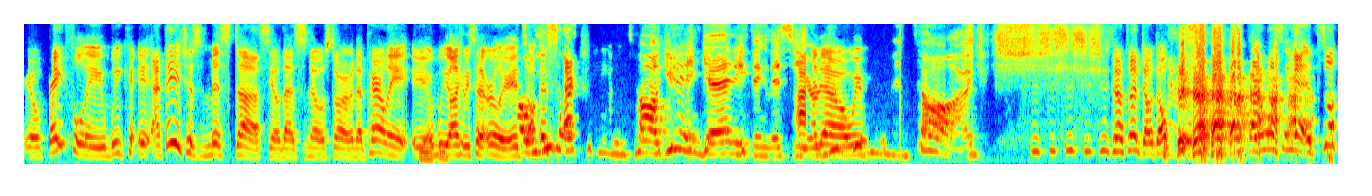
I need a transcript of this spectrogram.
you know, thankfully we I think it just missed us, you know, that snowstorm, and apparently eh, we like we said earlier, it's oh, it's you guys didn't even talk. You didn't get anything this year. I know, You we- didn't even talk. Shh, shh, shh, don't don't don't. I won't say that. It's still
